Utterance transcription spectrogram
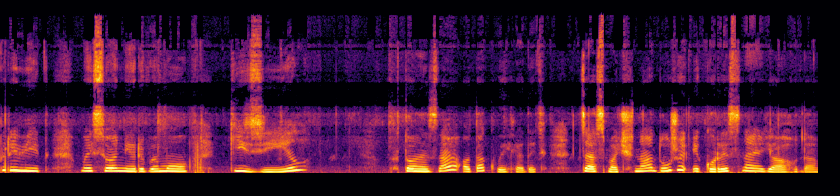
привіт! Ми сьогодні рвемо кізіл. Хто не знає, отак виглядить. Це смачна, дуже і корисна ягода.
